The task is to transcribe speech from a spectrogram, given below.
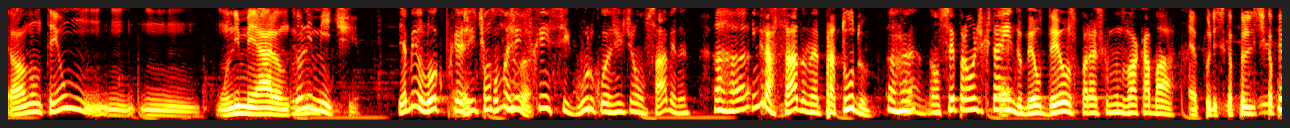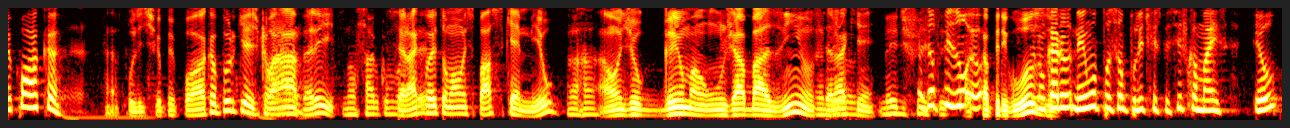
ela não tem um, um, um limiar, ela não tem uhum. um limite. E é meio louco, porque é a gente, como a gente fica inseguro quando a gente não sabe, né? Uhum. Engraçado, né? Pra tudo. Né? Não sei para onde que tá é. indo. Meu Deus, parece que o mundo vai acabar. É por isso que a política pipoca. A política pipoca, porque, tipo, claro, ah, peraí. Não sabe como Será que vai tomar um espaço que é meu? Uhum. Onde eu ganho uma, um jabazinho? É será meio, que. Meio difícil. Mas eu fiz um. Eu, perigoso? Eu não quero nenhuma posição política específica, mas eu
